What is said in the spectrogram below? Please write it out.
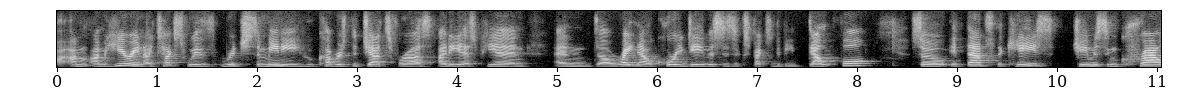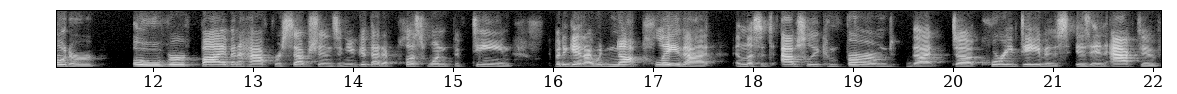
I'm, I'm hearing, I text with Rich Cimini, who covers the Jets for us at ESPN. And uh, right now, Corey Davis is expected to be doubtful. So if that's the case, Jamison Crowder over five and a half receptions, and you get that at plus 115. But again, I would not play that unless it's absolutely confirmed that uh, Corey Davis is inactive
